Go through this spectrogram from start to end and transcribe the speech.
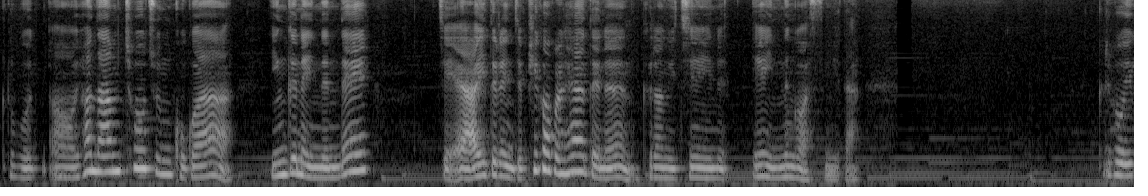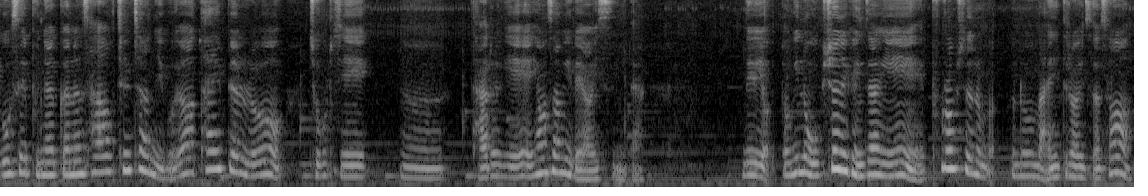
그리고 어, 현암 초중고가 인근에 있는데 이제 아이들은 이제 픽업을 해야 되는 그런 위치에 있는 것 같습니다. 그리고 이곳의 분양가는 4억 7천이고요. 타입별로 조금씩 어, 다르게 형성이 되어 있습니다. 근데 여, 여기는 옵션이 굉장히 풀옵션으로 많이 들어 있어서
